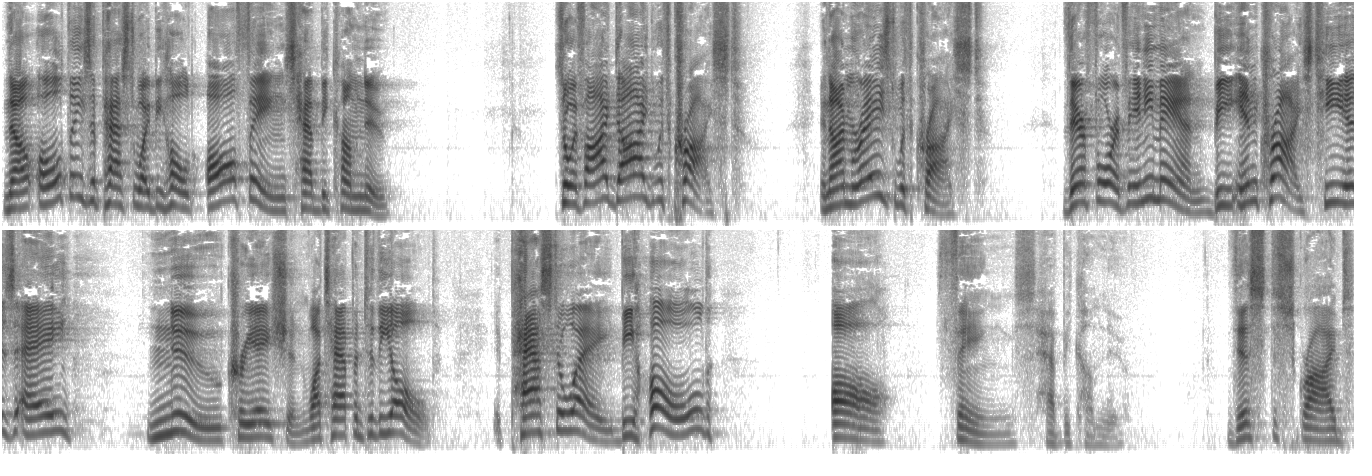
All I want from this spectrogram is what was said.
No, old things have passed away. Behold, all things have become new. So if I died with Christ and I'm raised with Christ, therefore, if any man be in Christ, he is a new creation. What's happened to the old? It passed away. Behold, all things have become new. This describes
